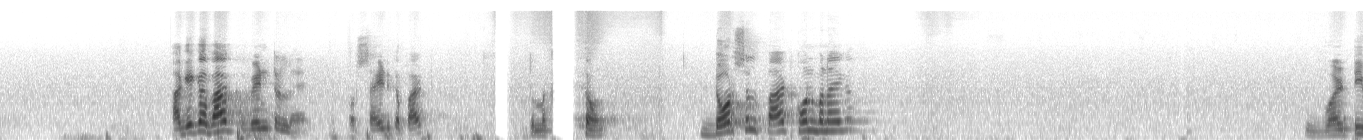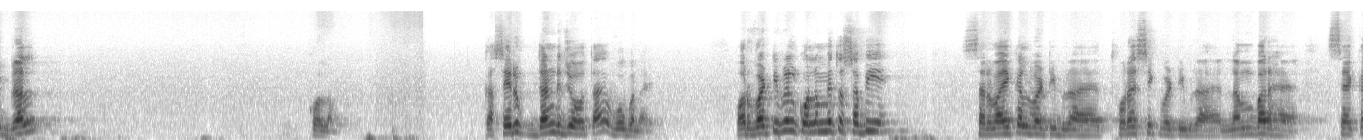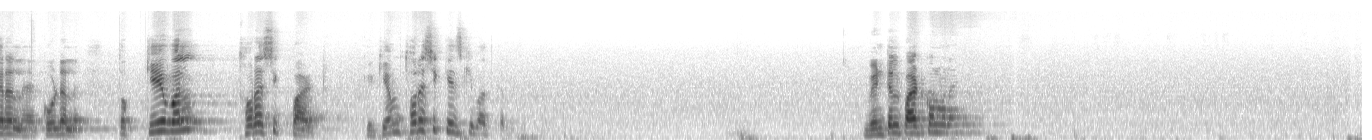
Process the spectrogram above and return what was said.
आगे का भाग वेंट्रल है और साइड का पार्ट तो मैं कहता हूँ डोर्सल पार्ट कौन बनाएगा? वर्टिब्रल कॉलम कसेरुक दंड जो होता है, वो बनाए और वर्टिब्रल कॉलम में तो सभी है। सर्वाइकल वर्टिब्रा है थोरेसिक वर्टिब्रा है लंबर है सेकरल है कोडल है। तो केवल थोरेसिक पार्ट क्योंकि हम थोरेसिक केज की बात कर रहे हैं। वेंटल पार्ट कौन बनाए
